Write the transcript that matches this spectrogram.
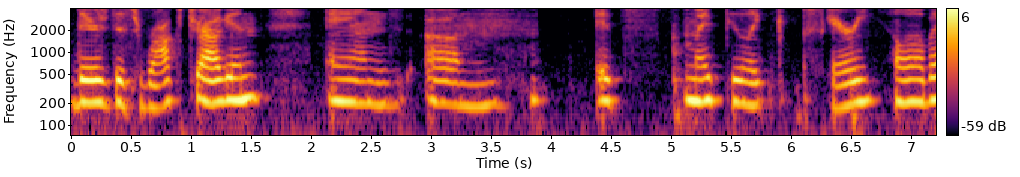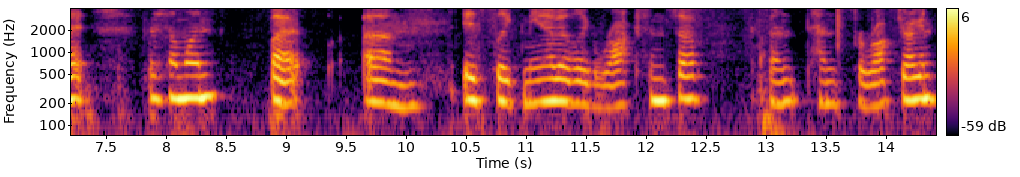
there's this rock dragon and um, it's might be like scary a little bit for someone, but um, it's like made out of like rocks and stuff, hence a rock dragon.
